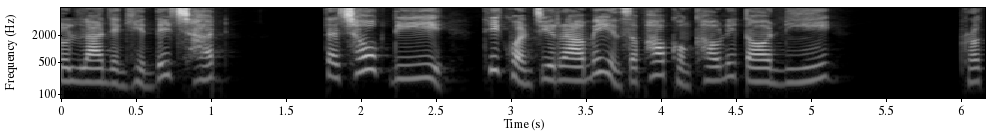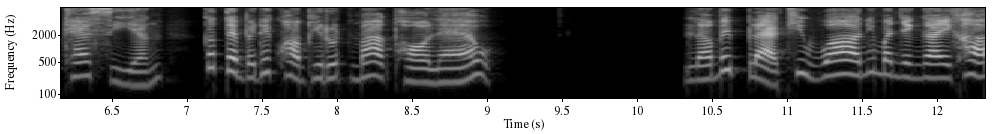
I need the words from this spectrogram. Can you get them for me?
ลนลานอย่างเห็นได้ชัด แต่โชคดีที่ขวัญจีราไม่เห็นสภาพของเขาในตอนนี้ เพราะแค่เสียงก็เต็มไปด้วยความพิรุธมากพอแล้ว แล้วไม่แปลกที่ว่านี่มันยังไงคะ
